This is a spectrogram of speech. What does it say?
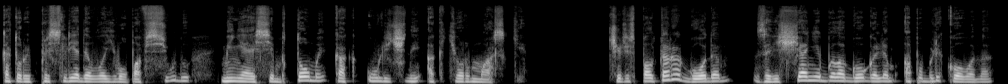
который преследовал его повсюду, меняя симптомы, как уличный актер маски. Через полтора года завещание было Гоголем опубликовано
